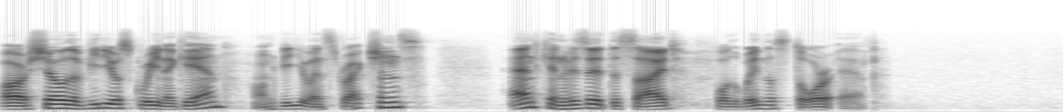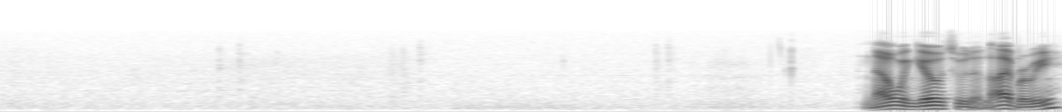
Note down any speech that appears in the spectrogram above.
or show the video screen again on video instructions and can visit the site for the Windows Store app. Now we go to the library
